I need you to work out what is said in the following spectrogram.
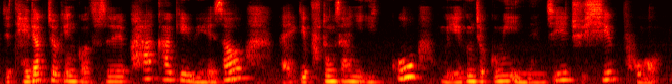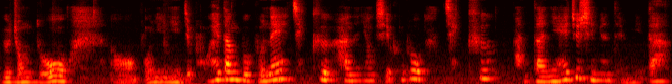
이제 대략적인 것을 파악하기 위해서 나에게 부동산이 있고 뭐 예금 적금이 있는지 주식, 보험 요 정도 어, 본인이 이제 해당 부분에 체크하는 형식으로 체크 간단히 해주시면 됩니다.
